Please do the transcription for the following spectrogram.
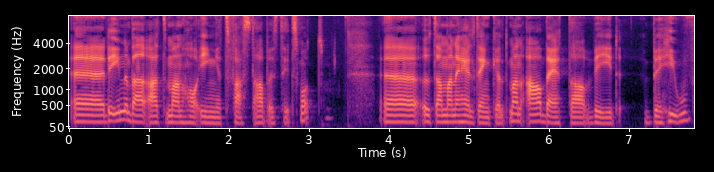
Eh, det innebär att man har inget fast arbetstidsmått, eh, utan man är helt enkelt, man arbetar vid behov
